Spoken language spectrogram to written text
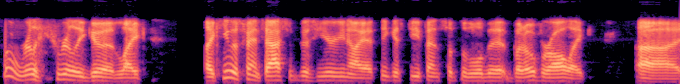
still really, really good. Like, like he was fantastic this year. You know, I think his defense slipped a little bit, but overall, like, uh,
